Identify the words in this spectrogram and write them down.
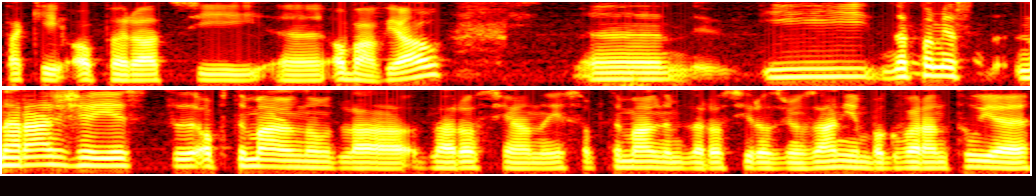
takiej operacji obawiał. I natomiast na razie jest optymalną dla, dla Rosjan, jest optymalnym dla Rosji rozwiązaniem, bo gwarantuje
